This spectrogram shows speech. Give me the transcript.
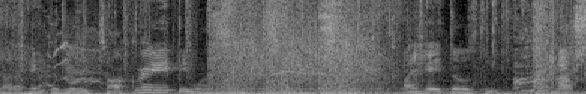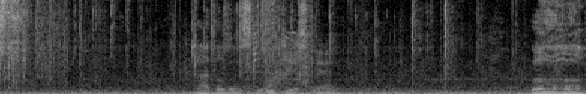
God, I hate the really talk rapey ones. I hate those most. God, those are the spookiest, man. Hello?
